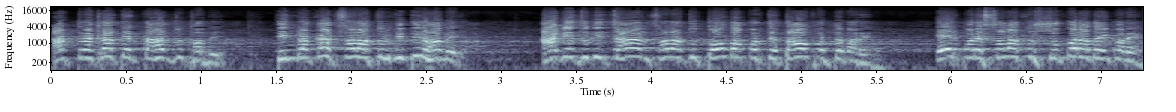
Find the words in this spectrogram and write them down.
আট রাখাতের তাহাজ্জুদ হবে। তিন রাখাত সলাতুল বিতির হবে। আগে যদি চান সলাতু তওবা করতে তাও করতে পারেন। এরপরে সলাতু শুকর আদায় করেন।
